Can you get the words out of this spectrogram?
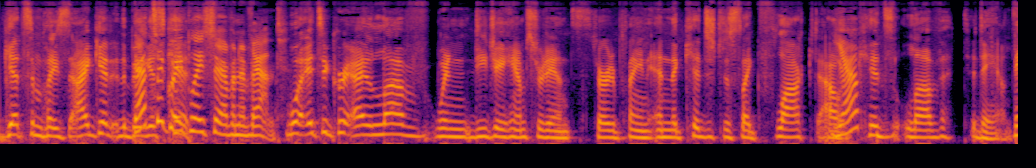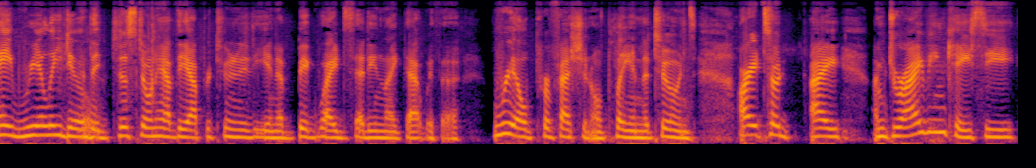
get some places. I get the biggest. That's a great place to have an event. Well, it's a great. I love when DJ Hamster Dance started playing, and the kids just like flocked out. Yep. Kids love to dance. They really do. They just don't have the opportunity in a big wide setting like that with a real professional playing the tunes. All right, so I I'm driving Casey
